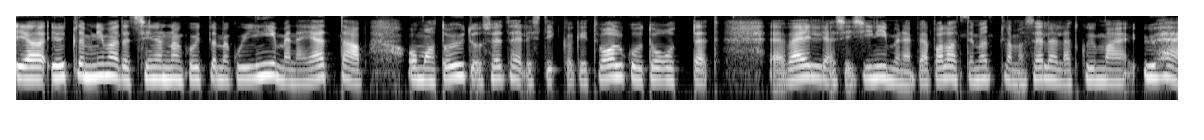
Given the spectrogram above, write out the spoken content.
ja, ja ütleme niimoodi, et siin on nagu ütleme, kui inimene jätab oma toidusedelist ikkagi valgutooted eh, välja, siis inimene peab alati mõtlema sellele, et kui ma ühe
